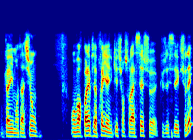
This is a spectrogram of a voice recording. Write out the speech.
Donc l'alimentation, on va en reparler, puis après il y a une question sur la sèche euh, que j'ai sélectionnée.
